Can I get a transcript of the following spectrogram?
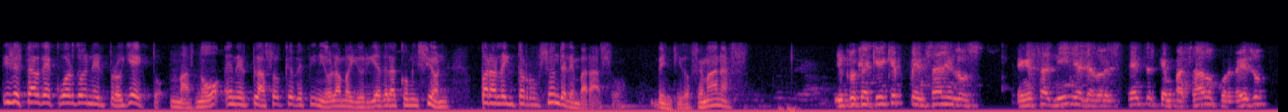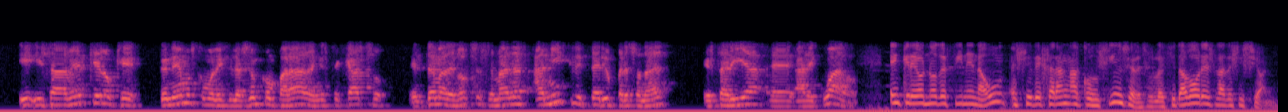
dice estar de acuerdo en el proyecto, mas no en el plazo que definió la mayoría de la comisión para la interrupción del embarazo, 22 semanas. Yo creo que aquí hay que pensar en los en esas niñas y adolescentes que han pasado por eso y, saber que lo que tenemos como legislación comparada, en este caso el tema de 12 semanas, a mi criterio personal estaría eh, adecuado. En Creo no definen aún si dejarán a conciencia de sus legisladores la decisión.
